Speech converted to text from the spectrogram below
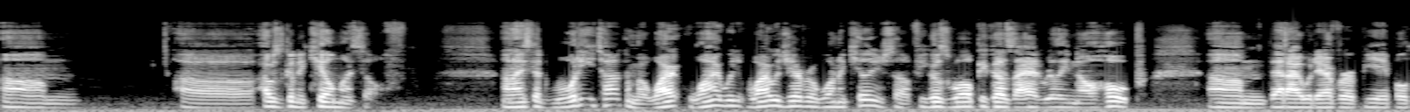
um, uh, I was going to kill myself. And I said, "What are you talking about? Why why would why would you ever want to kill yourself?" He goes, "Well, because I had really no hope um, that I would ever be able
